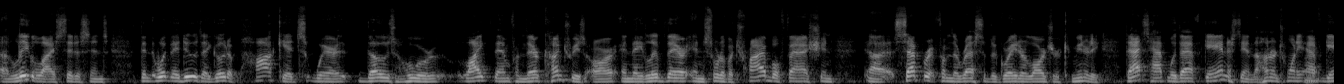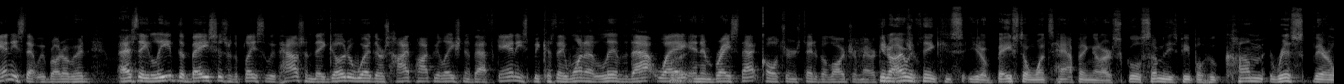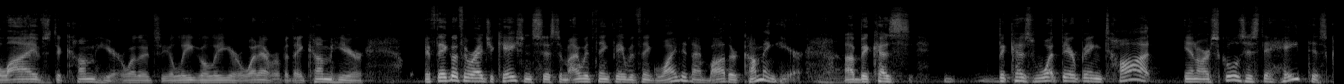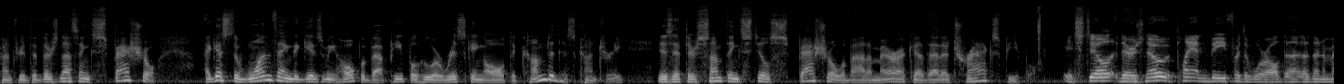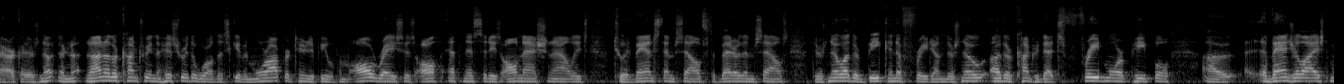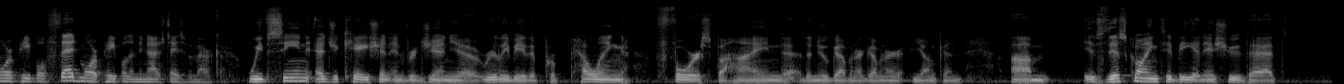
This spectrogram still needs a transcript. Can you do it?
uh, legalized citizens. Then what they do is they go to pockets where those who are like them from their countries are, and they live there in sort of a tribal fashion, uh, separate from the rest of the greater, larger community. That's happened with Afghanistan. The 120 right. Afghanis that we brought over here, as they leave the bases or the places we've housed them, they go to where there's high population of Afghanis because they want to live that way right. and embrace that culture instead of the larger American. You know, culture. I would think, you know, based on what's happening in our schools, some of these people who come risk their lives to come here, whether it's illegally or whatever, but they come here if they go through our education system, I would think they would think, why did I bother coming here? Yeah. Uh, because because what they're being taught in our schools is to hate this country, that there's nothing special. I guess the one thing that gives me hope about people who are risking all to come to this country is that there's something still special about America that attracts people. It's still there's no plan B for the world other than America. There's no there's not another country in the history of the world that's given more opportunity to people from all races, all ethnicities, all nationalities to advance themselves, to better themselves. There's no other beacon of freedom. There's no other country that's freed more people, uh, evangelized more people, fed more people than the United States of America. We've seen education in Virginia really be the propelling force behind uh, the new governor, Governor Youngkin. Um, is this going to be an issue that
